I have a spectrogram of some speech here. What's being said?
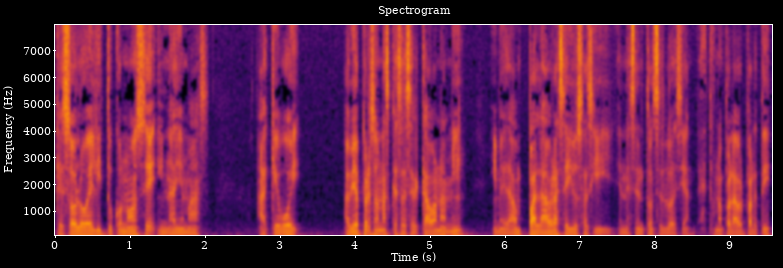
que solo Él y tú conoce y nadie más. ¿A qué voy? Había personas que se acercaban a mí y me daban palabras, ellos así en ese entonces lo decían, "Eh, tengo una palabra para ti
